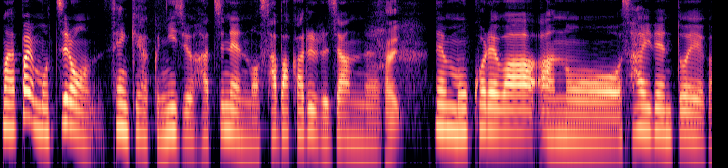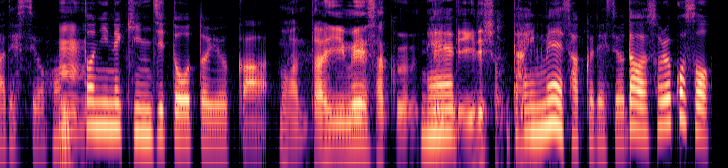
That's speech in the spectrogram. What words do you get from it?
まあ、やっぱりもちろん1928年の「サバカルル・ジャンヌ」はい。でもこれはあのサイレント映画ですよ。本当にね、金字塔というか。まあ大名作って言っていいでしょうっていう。大名作ですよ。だからそれこそ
